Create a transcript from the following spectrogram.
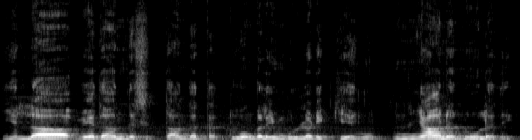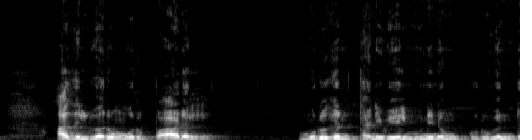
எல்லா வேதாந்த சித்தாந்த தத்துவங்களையும் உள்ளடக்கிய ஞான நூல் அது. அதில் வரும் ஒரு பாடல் முருகன் தனிவேல் முனினம் குருவென்ற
